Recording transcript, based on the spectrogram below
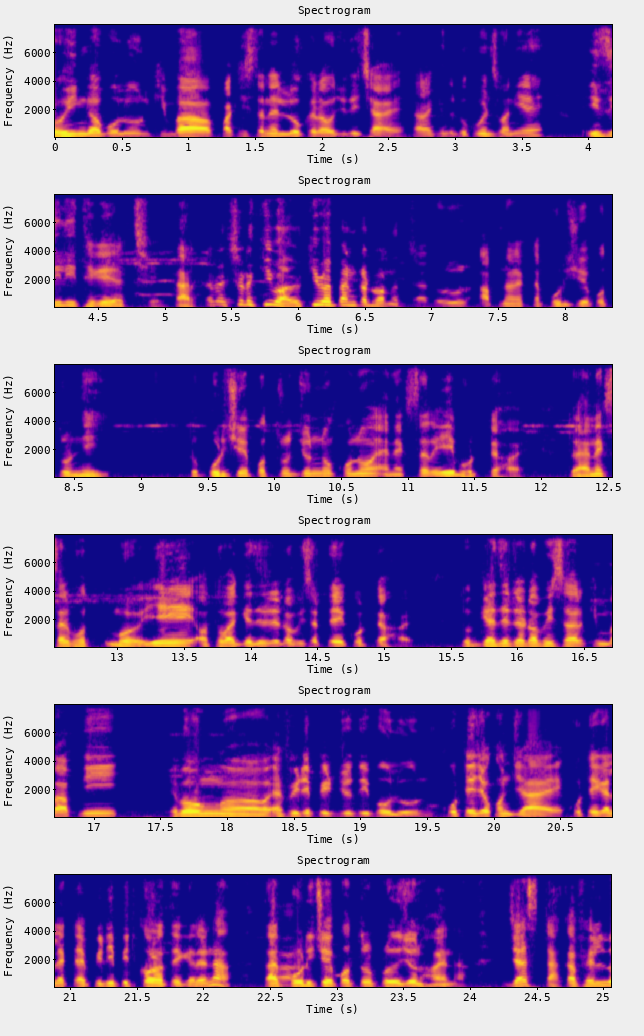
রোহিঙ্গা বলুন কিংবা পাকিস্তানের লোকেরাও যদি চায় তারা কিন্তু ডকুমেন্টস বানিয়ে ইজিলি থেকে যাচ্ছে। তার সেটা কীভাবে কীভাবে প্যান কার্ড বানাচ্ছে? ধরুন আপনার একটা পরিচয়পত্র নেই তো পরিচয়পত্রের জন্য কোনো অ্যানেক্সার এ ভরতে হয় তো অ্যানেক্সার এ অথবা গেজেটেড অফিসার থেকে করতে হয় তো গেজেটেড অফিসার কিংবা আপনি এবং অ্যাফিডেভিট যদি বলুন কোর্টে যখন যায় কোর্টে গেলে একটা অ্যাফিডেভিট করাতে গেলে না তার হ্যাঁ। পরিচয়পত্র প্রয়োজন হয় না। জাস্ট টাকা ফেলল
